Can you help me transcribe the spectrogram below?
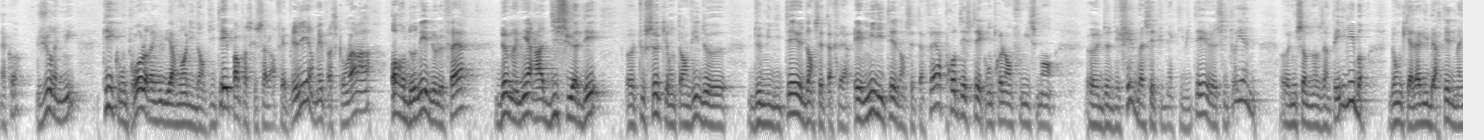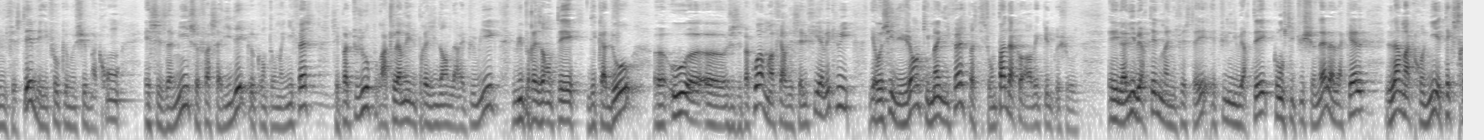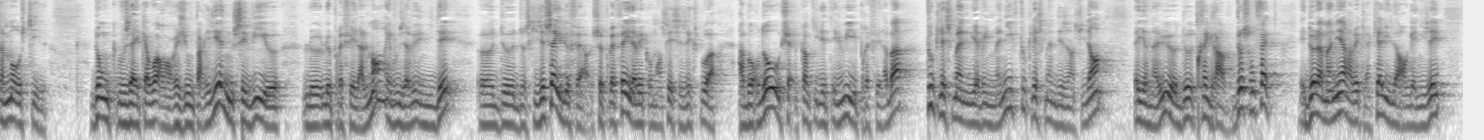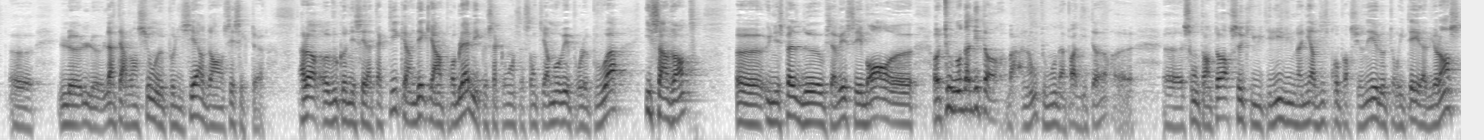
d'accord Jour et nuit, qui contrôlent régulièrement l'identité, pas parce que ça leur fait plaisir, mais parce qu'on leur a ordonné de le faire de manière à dissuader euh, tous ceux qui ont envie de, militer dans cette affaire. Et militer dans cette affaire, protester contre l'enfouissement euh, de déchets, bah, c'est une activité euh, citoyenne. nous sommes dans un pays libre. Donc il y a la liberté de manifester, mais il faut que M. Macron et ses amis se fassent à l'idée que quand on manifeste, c'est pas toujours pour acclamer le président de la République, lui présenter des cadeaux ou euh, je sais pas quoi, moi faire des selfies avec lui. Il y a aussi des gens qui manifestent parce qu'ils sont pas d'accord avec quelque chose. Et la liberté de manifester est une liberté constitutionnelle à laquelle la Macronie est extrêmement hostile. Donc vous avez qu'à voir en région parisienne où sévit le, préfet l'allemand, et vous avez une idée euh, de, ce qu'ils essayent de faire. Ce préfet, il avait commencé ses exploits à Bordeaux, quand il était lui préfet là-bas, toutes les semaines il y avait une manif, toutes les semaines des incidents, et il y en a eu euh, deux très graves, de son fait, et de la manière avec laquelle il a organisé euh, l'intervention policière dans ces secteurs. Alors, vous connaissez la tactique, hein, dès qu'il y a un problème et que ça commence à sentir mauvais pour le pouvoir, il s'invente euh, une espèce de, vous savez, c'est bon, euh, oh, tout le monde a des torts. Bah non, tout le monde n'a pas des torts. sont en tort ceux qui utilisent d'une manière disproportionnée l'autorité et la violence,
